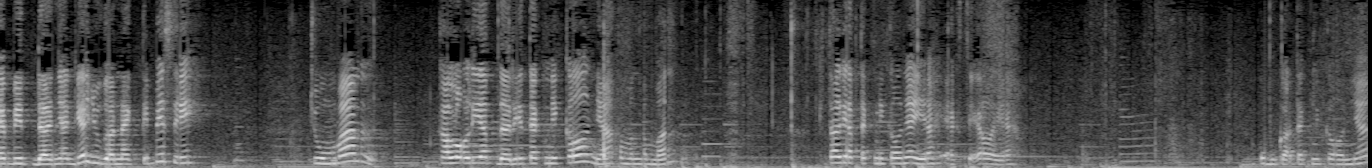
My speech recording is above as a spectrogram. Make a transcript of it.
EBITDA-nya dia juga naik tipis sih. Cuman kalau lihat dari teknikalnya teman-teman, kita lihat teknikalnya ya, XCL ya. Aku buka teknikalnya.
